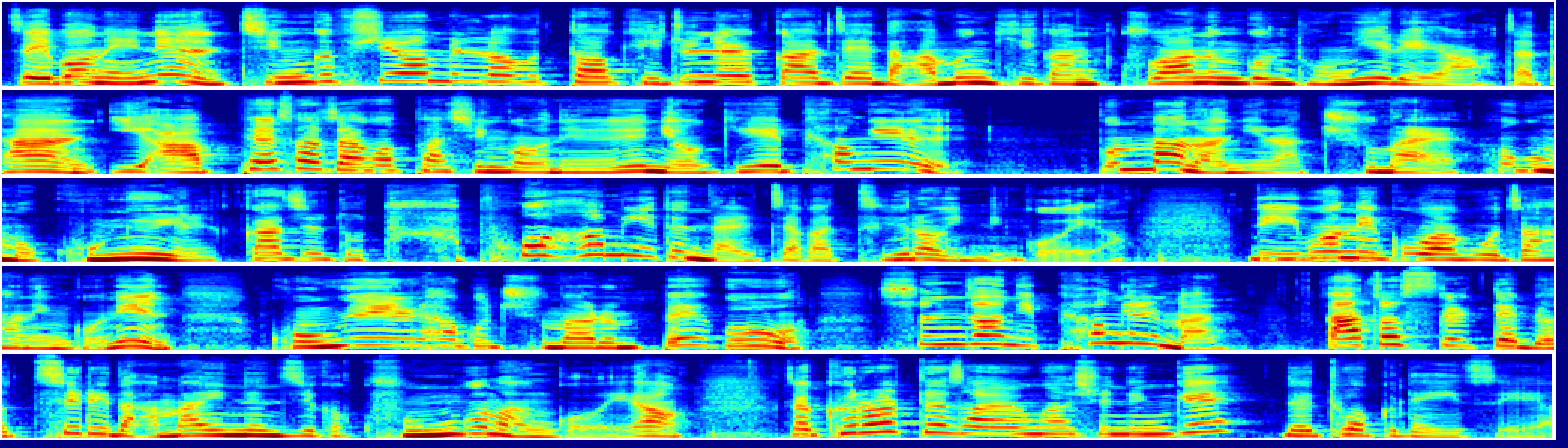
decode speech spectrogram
자, 이번에는 진급 시험일로부터 기준일까지의 남은 기간 구하는 건 동일해요. 자, 단 이 앞에서 작업하신 거는 여기에 평일 뿐만 아니라 주말 혹은 뭐 공휴일까지도 다 포함이 된 날짜가 들어있는 거예요. 근데 이번에 구하고자 하는 거는 공휴일하고 주말은 빼고 순전히 평일만 따졌을 때 며칠이 남아있는지가 궁금한 거예요. 자, 그럴 때 사용하시는 게 네트워크 데이즈예요.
